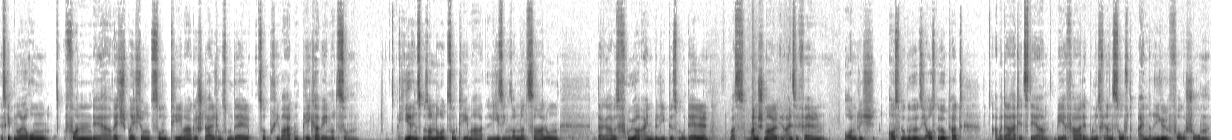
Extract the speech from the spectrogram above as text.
Es gibt Neuerungen von der Rechtsprechung zum Thema Gestaltungsmodell zur privaten Pkw-Nutzung. Hier insbesondere zum Thema Leasing-Sonderzahlungen. Da gab es früher ein beliebtes Modell, was manchmal in Einzelfällen ordentlich auswirke, sich ausgewirkt hat. Aber da hat jetzt der BFH, der Bundesfinanzhof, einen Riegel vorgeschoben.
